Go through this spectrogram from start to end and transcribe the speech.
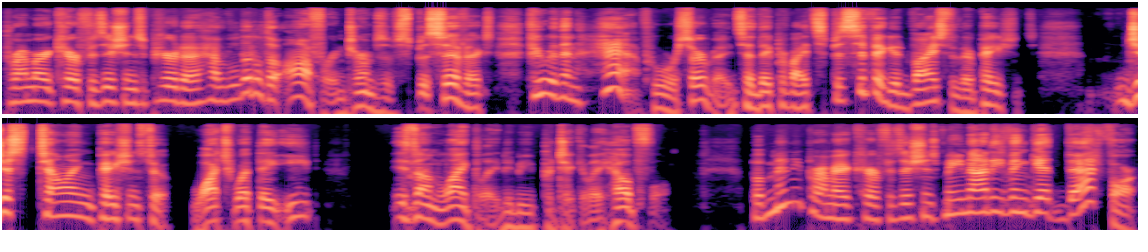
primary care physicians appear to have little to offer in terms of specifics. Fewer than half who were surveyed said they provide specific advice to their patients. Just telling patients to watch what they eat is unlikely to be particularly helpful. But many primary care physicians may not even get that far.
